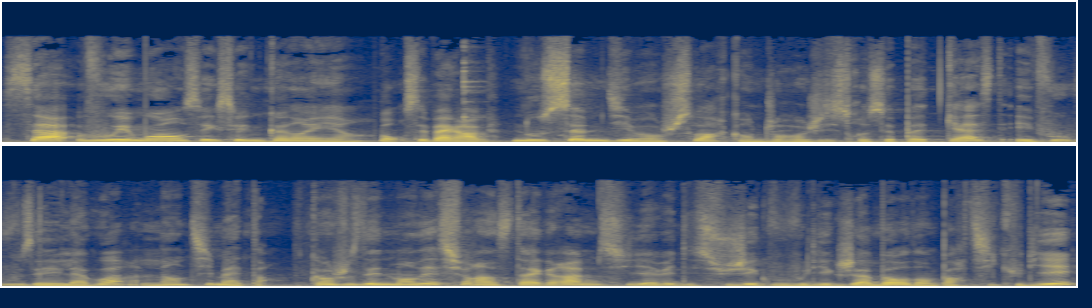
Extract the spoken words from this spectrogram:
Ça, vous et moi, on sait que c'est une connerie. Hein. Bon, c'est pas grave. Nous sommes dimanche soir quand j'enregistre ce podcast et vous, vous allez l'avoir lundi matin. Quand je vous ai demandé sur Instagram s'il y avait des sujets que vous vouliez que j'aborde en particulier,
